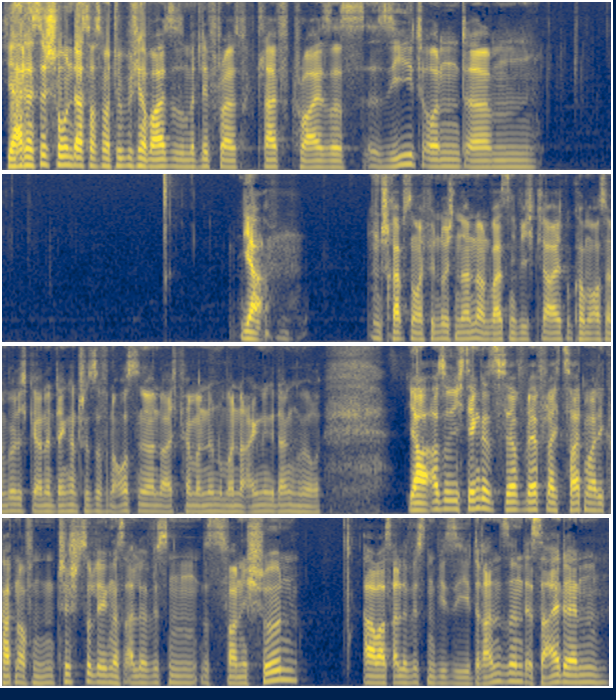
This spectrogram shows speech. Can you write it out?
Ja, das ist schon das, was man typischerweise so mit Midlife-Crisis sieht und ähm, ja, und schreibst noch, ich bin durcheinander und weiß nicht, wie ich klar ich bekomme, außerdem würde ich gerne Denkanschlüsse von außen hören, da ich permanent nur meine eigenen Gedanken höre. Ja, also ich denke, es wäre wär vielleicht Zeit, mal die Karten auf den Tisch zu legen, dass alle wissen, das ist zwar nicht schön, aber dass alle wissen, wie sie dran sind. Es sei denn,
